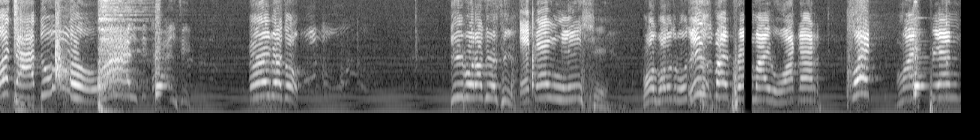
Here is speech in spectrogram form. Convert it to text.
ও জাদু এই বেদো কি বড়া দিয়েছি এটা ইংলিশ। বল বলো তো is my friend my water quiet my pen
